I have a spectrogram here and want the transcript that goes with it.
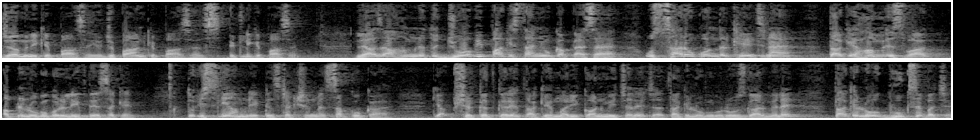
जर्मनी के पास है, या जापान के पास है, इटली के पास है। लिहाजा हमने तो जो भी पाकिस्तानियों का पैसा है, उस सारों को अंदर खींचना है, ताकि हम इस वक्त अपने लोगों को रिलीफ दे सकें। तो इसलिए हमने कंस्ट्रक्शन में सबको कहा है कि आप शिरकत करें ताकि हमारी इकॉनमी चले ताकि लोगों को रोज़गार मिले, ताकि लोग भूख से बचें।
